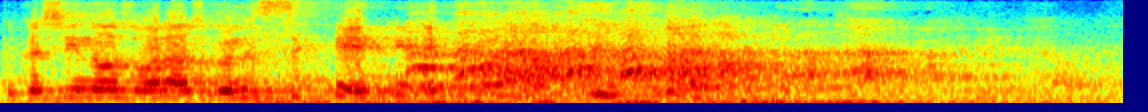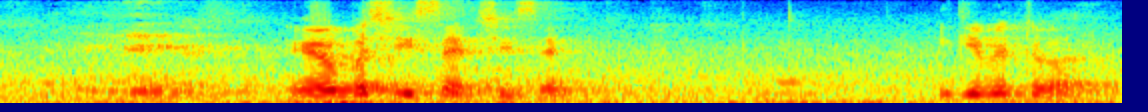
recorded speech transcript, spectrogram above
Because she knows what I was going to say. yeah, but she said, she said. Give it to her.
